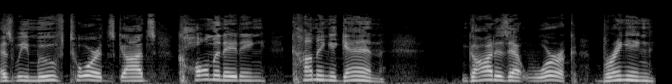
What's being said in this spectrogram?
As we move towards God's culminating coming again, God is at work bringing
